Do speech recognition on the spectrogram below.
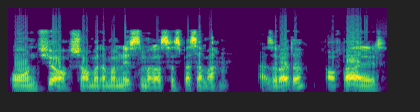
Und ja, schauen wir dann beim nächsten Mal, dass wir es besser machen. Also Leute, auf bald!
